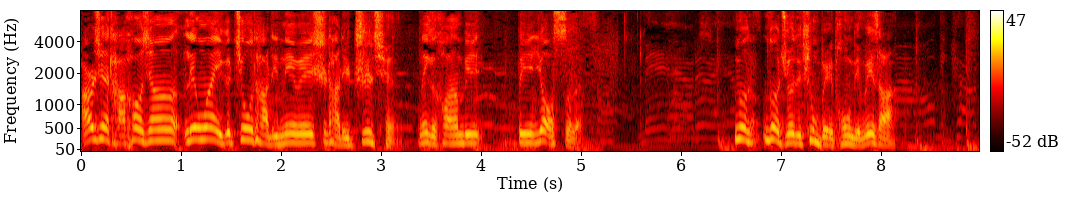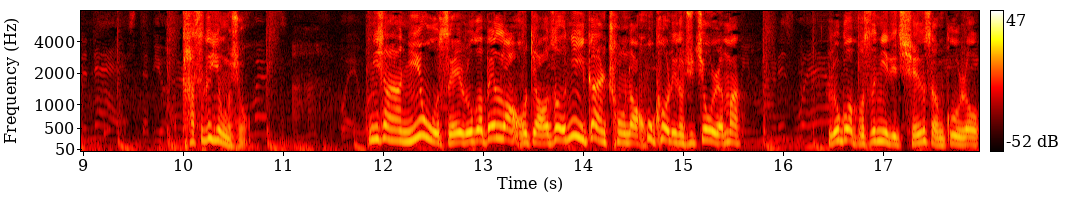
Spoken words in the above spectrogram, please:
而且他好像另外一个救他的那位是他的至亲，那个好像被被咬死了。我我觉得挺悲痛的，为啥？他是个英雄。你想想，你有谁如果被老虎叼走，你敢冲到虎口里头去救人吗？如果不是你的亲生骨肉，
